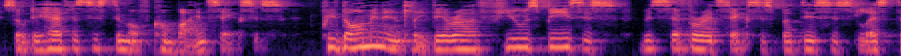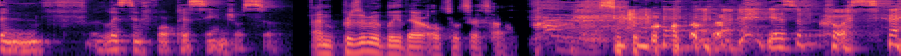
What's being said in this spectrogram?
So they have a system of combined sexes predominantly there are a few species with separate sexes but this is less than less than 4% or so. And presumably they're also sessile. Yes of course um,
